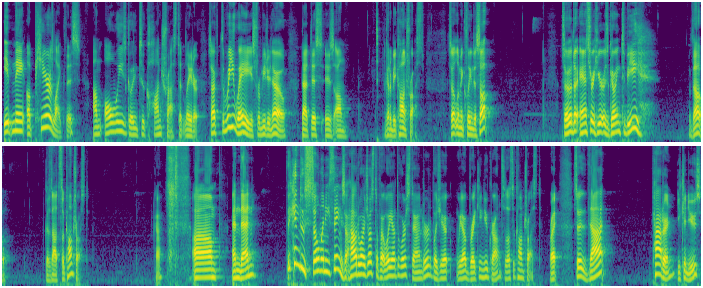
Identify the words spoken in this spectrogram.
it may appear like this, I'm always going to contrast it later. So I have three ways for me to know that this is um, going to be contrast. So let me clean this up. So the answer here is going to be though, because that's the contrast. Okay. Um, and then we can do so many things. How do I justify? Well, you have the word standard, but we are breaking new ground, so that's a contrast, right? So that pattern you can use,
